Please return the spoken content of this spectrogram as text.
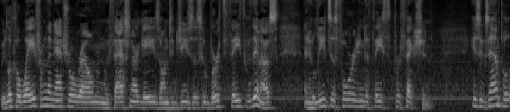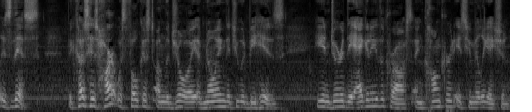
We look away from the natural realm and we fasten our gaze onto Jesus, who birthed faith within us and who leads us forward into faith's perfection. His example is this because his heart was focused on the joy of knowing that you would be his, he endured the agony of the cross and conquered its humiliation,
